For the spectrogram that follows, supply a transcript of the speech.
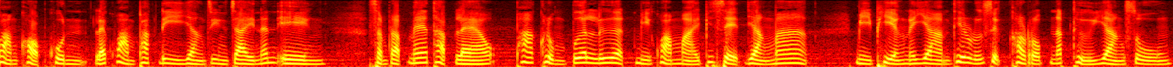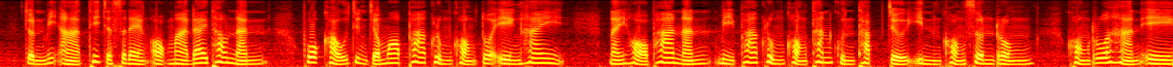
ความขอบคุณและความพักดีอย่างจริงใจนั่นเองสำหรับแม่ทัพแล้ว ผ้าคลุมเปื้อนเลือดมีความหมายพิเศษอย่างมาก มีเพียงในยามที่รู้สึกเคารพนับถืออย่างสูง จนไม่อาจที่จะแสดงออกมาได้เท่านั้น พวกเขาจึงจะมอบผ้าคลุมของตัวเองให้ ในห่อผ้านั้นมีผ้าคลุมของท่านขุนทัพเจออินของเซินหลงของรั้วหารเอง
